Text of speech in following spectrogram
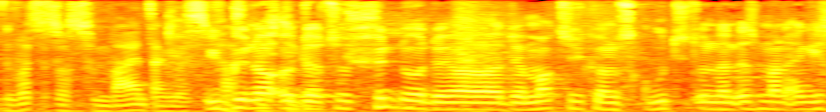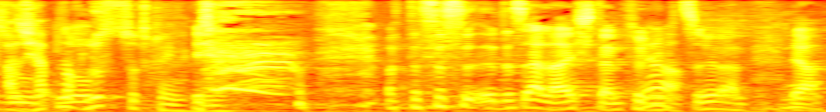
du wolltest jetzt was zum Wein sagen, das ist fast genau, wichtiger. das, ich finde nur, der, der macht sich ganz gut und dann ist man eigentlich so. Also ich habe noch so, Lust zu trinken. Das ist das erleichternd für Ja. mich zu hören. Ja.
